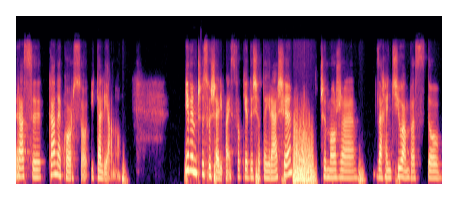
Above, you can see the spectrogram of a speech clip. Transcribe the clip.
rasy Cane Corso Italiano. Nie wiem, czy słyszeli Państwo kiedyś o tej rasie, czy może zachęciłam Was do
